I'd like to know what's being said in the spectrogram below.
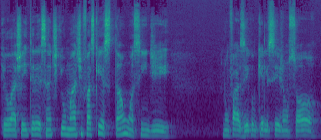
eu achei interessante que o Martin faz questão, assim, de não fazer com que eles sejam só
